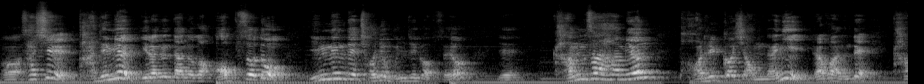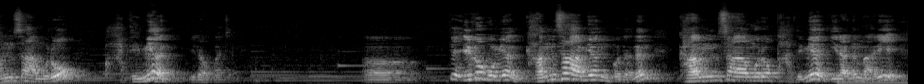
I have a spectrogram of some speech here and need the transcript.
어, 사실 받으면이라는 단어가 없어도 읽는데 전혀 문제가 없어요. 예, 감사하면 버릴 것이 없나니라고 하는데 감사함으로 받으면이라고 하잖아요. 어, 그냥 읽어보면 감사하면보다는 감사함으로 받으면이라는 말이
